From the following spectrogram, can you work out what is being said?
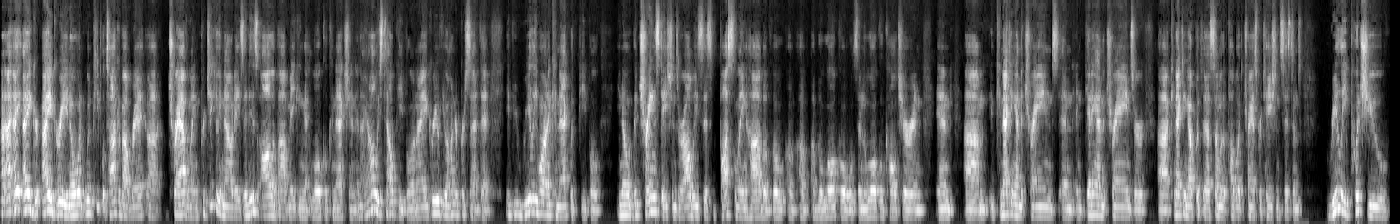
I, I, I, agree, I agree. You know, when, when people talk about uh, traveling, particularly nowadays, it is all about making that local connection. And I always tell people, and I agree with you 100%, that if you really want to connect with people, you know, the train stations are always this bustling hub of the, of, of, of the locals and the local culture and, and um, connecting on the trains and, and getting on the trains or uh, connecting up with the, some of the public transportation systems really puts you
